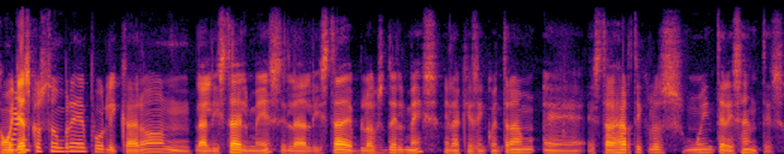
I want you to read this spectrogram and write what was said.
Como ya es costumbre, publicaron la lista del mes, la lista de blogs del mes, en la que se encuentran eh, esta vez artículos muy interesantes.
